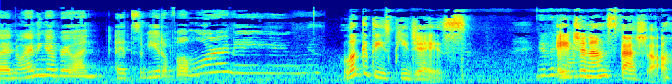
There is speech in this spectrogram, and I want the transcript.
Good morning, everyone. It's a beautiful morning. Look at these PJs. H&M special.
